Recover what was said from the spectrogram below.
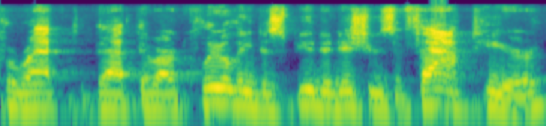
correct that there are clearly disputed issues of fact here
